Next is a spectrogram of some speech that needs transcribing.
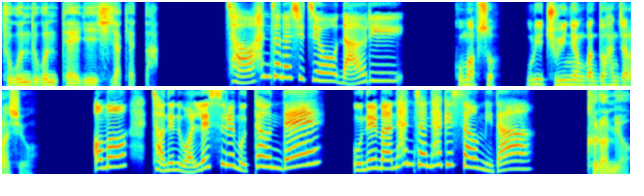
두근두근 대기 시작했다. 자, 한잔 하시지요, 나으리. 고맙소. 우리 주인 양반도 한잔하시오. 어머, 저는 원래 술을 못 타온데 오늘만 한잔 하겠사옵니다. 그러며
